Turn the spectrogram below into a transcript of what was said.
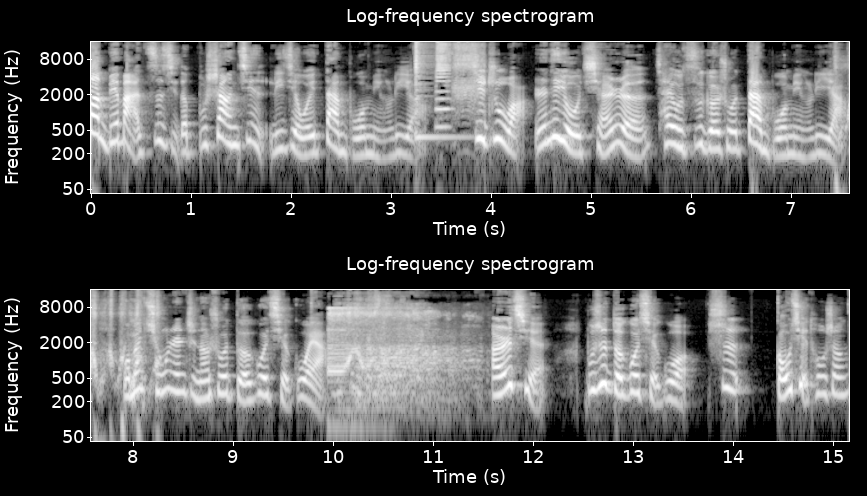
万别把自己的不上进理解为淡泊名利啊！记住啊，人家有钱人才有资格说淡泊名利呀，我们穷人只能说得过且过呀。而且不是得过且过，是苟且偷生。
